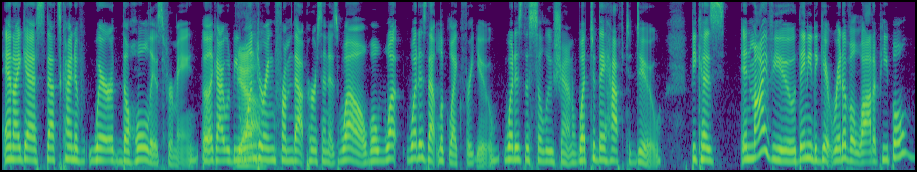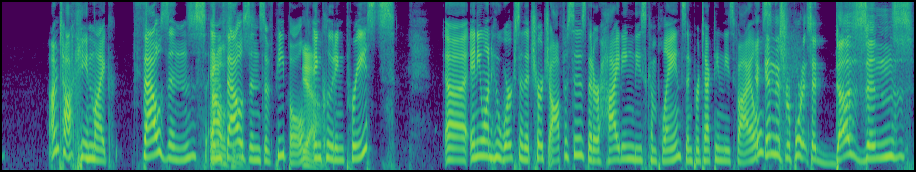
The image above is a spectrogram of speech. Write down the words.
And I guess that's kind of where the hole is for me. Like I would be Yeah. wondering from that person as well, well what what does that look like for you? What is the solution? What do they have to do? Because in my view, they need to get rid of a lot of people I'm talking like thousands and Thousands. thousands of people, Yeah. including priests, uh, anyone who works in the church offices that are hiding these complaints and protecting these files. In this report, it said dozens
